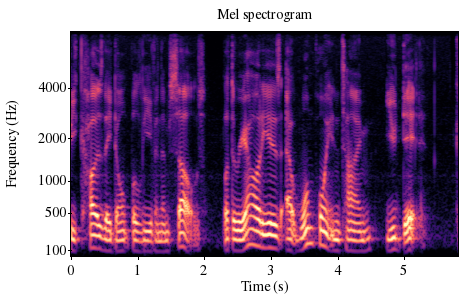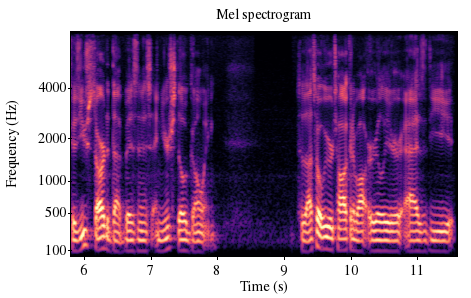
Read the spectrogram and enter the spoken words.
because they don't believe in themselves. But the reality is, at one point in time, you did because you started that business and you're still going. So that's what we were talking about earlier as the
